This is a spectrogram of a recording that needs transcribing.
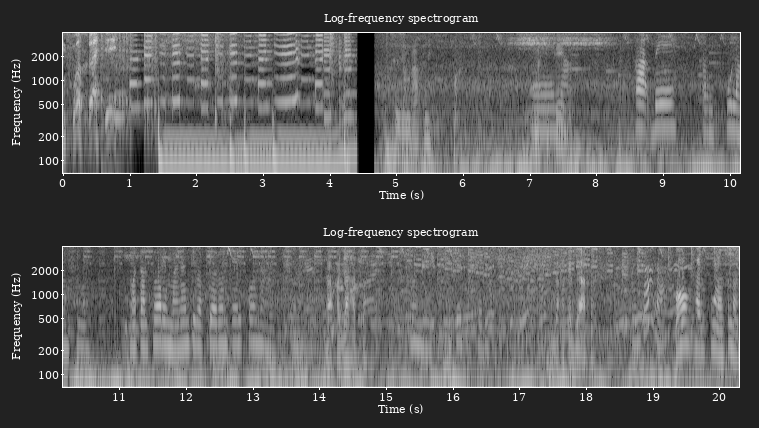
Sudah jam berapa nih? Wah, masih sedih. Kak B harus pulang su. Motor sore mah nanti waktu orang telepon nah. Bapak jahat pak? Bapak kerja apa? tentara. Oh, harus pulang senang.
